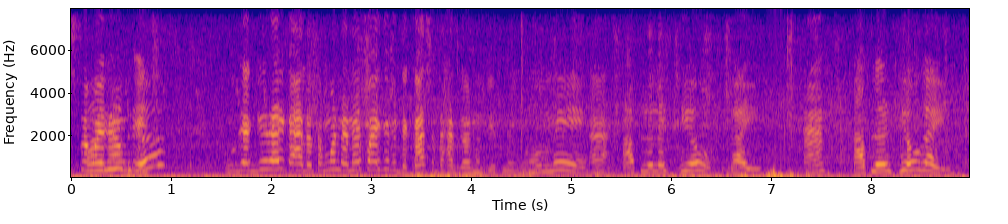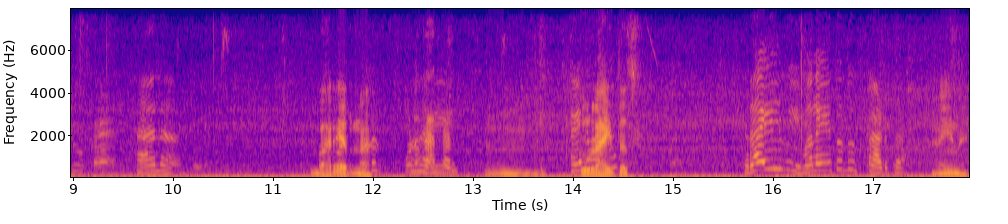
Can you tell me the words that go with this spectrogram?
सवय राहू दे. उद्या गिराईक आलं तर म्हणलं नाही पाहिजे रे ते कासत हात घालून देत नाही म्हणून. मम्मी हा. आपल्याला ठेव गाई हा? आपल्याला ठेव गाई ठेवू काय? हा ना भारी आहेत ना पुढं. हम्म तू राहीतच. राहील मी मला येतं दूध काढता. नाही नाही.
